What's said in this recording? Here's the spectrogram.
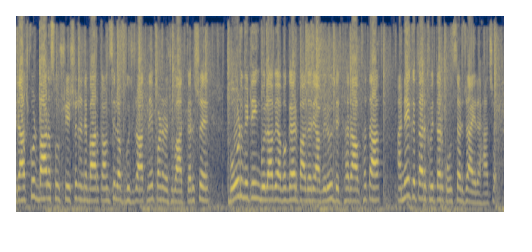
રાજકોટ બાર એસોસિએશન અને બાર કાઉન્સિલ ઓફ ગુજરાતને પણ રજૂઆત કરશે. બોર્ડ મિટિંગ બોલાવ્યા વગર પાદરિયા વિરુદ્ધ ઠરાવ થતા અનેક તર્ક વિતર્કો સર્જાઈ રહ્યા છે.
